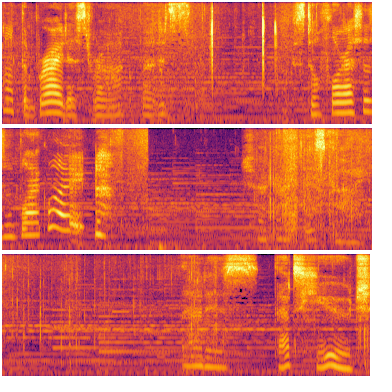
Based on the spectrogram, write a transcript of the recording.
Not the brightest rock, but it's still fluoresces with black light. Check out this guy. That is, that's huge.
